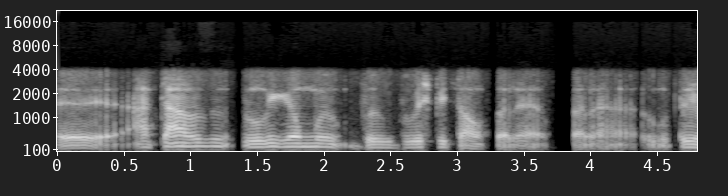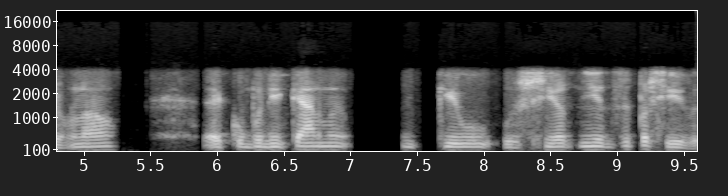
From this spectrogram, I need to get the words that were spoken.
uh, à tarde ligam-me do, do, hospital para, para o tribunal a comunicar-me que o, o senhor tinha desaparecido,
